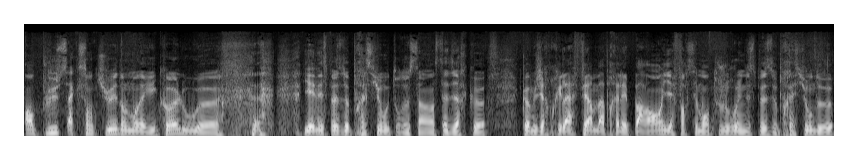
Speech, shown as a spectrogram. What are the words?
en plus accentué dans le monde agricole où euh, il y a une espèce de pression autour de ça. hein. C'est-à-dire que comme j'ai repris la ferme après les parents, il y a forcément toujours une espèce de pression de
